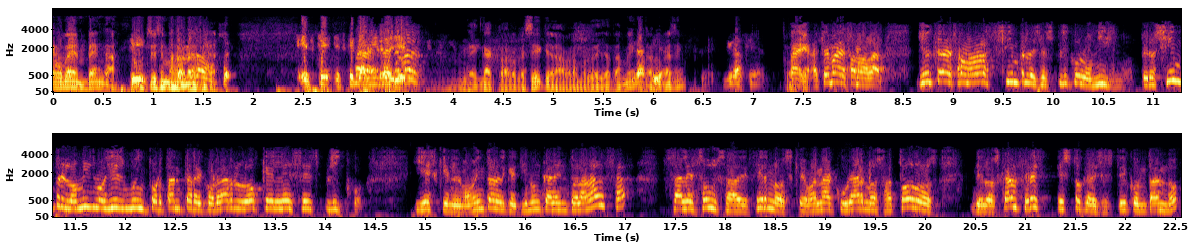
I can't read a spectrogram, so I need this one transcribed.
Rubén, venga. Muchísimas gracias. Es que, es que también la llevo. Venga, claro que sí, que hablamos de ella también, Gracias. claro que sí. Gracias. Venga, el tema de Farmamar. Yo en tema de Farmamar siempre les explico lo mismo, pero siempre lo mismo y es muy importante recordar lo que les explico. Y es que en el momento en el que tiene un calentón al alza, sale Sousa a decirnos que van a curarnos a todos de los cánceres. Esto que les estoy contando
